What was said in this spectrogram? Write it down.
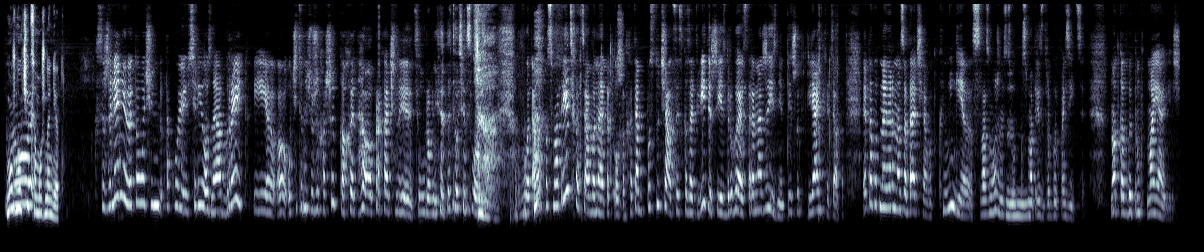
Можно Но... учиться, можно нет сожалению, это очень такой серьезный апгрейд, и э, учиться на чужих ошибках – это прокачанные эти уровни, это очень сложно. Вот. А вот посмотреть хотя бы на этот опыт, хотя бы постучаться и сказать, видишь, есть другая сторона жизни, ты что глянь хотя бы. Это вот, наверное, задача вот книги с возможностью mm-hmm. вот, посмотреть с другой позиции. Ну, вот как бы это моя вещь.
